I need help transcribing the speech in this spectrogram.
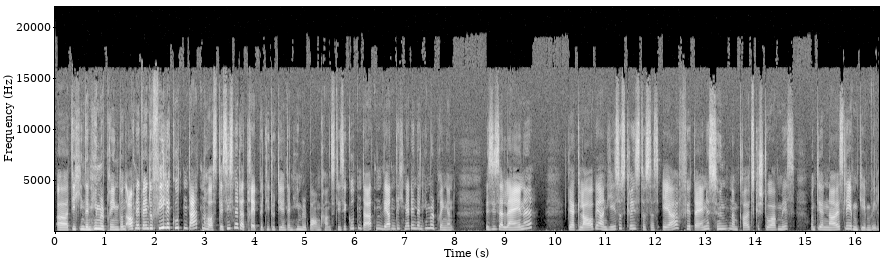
äh, dich in den Himmel bringt. Und auch nicht, wenn du viele guten Daten hast. Das ist nicht eine Treppe, die du dir in den Himmel bauen kannst. Diese guten Daten werden dich nicht in den Himmel bringen. Es ist alleine der Glaube an Jesus Christus, dass er für deine Sünden am Kreuz gestorben ist und dir ein neues Leben geben will.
